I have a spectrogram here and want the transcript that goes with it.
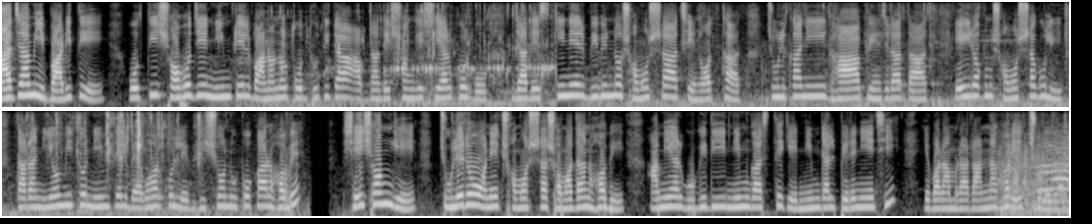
আজ আমি বাড়িতে অতি সহজে নিম তেল বানানোর পদ্ধতিটা আপনাদের সঙ্গে শেয়ার করব, যাদের স্কিনের বিভিন্ন সমস্যা আছেন, অর্থাৎ চুলকানি, ঘা, পেঁচড়া, দাঁত, এই রকম সমস্যাগুলি তারা নিয়মিত নিম তেল ব্যবহার করলে ভীষণ উপকার হবে। সেই সঙ্গে চুলেরও অনেক সমস্যা সমাধান হবে। আমি আর গুগিদি নিম গাছ থেকে নিম ডাল পেরে নিয়েছি। এবার আমরা রান্নাঘরে চলে যাব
